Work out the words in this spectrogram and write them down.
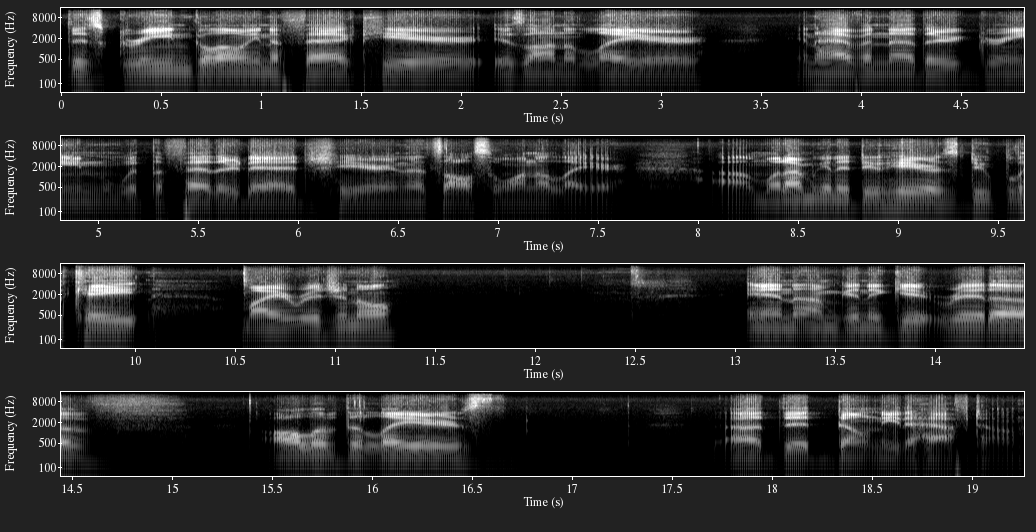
this green glowing effect here is on a layer and I have another green with the feathered edge here and that's also on a layer. Um, what I'm going to do here is duplicate my original and I'm going to get rid of all of the layers uh, that don't need a halftone.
